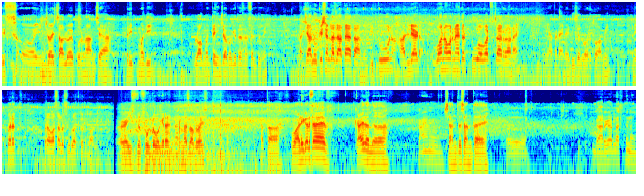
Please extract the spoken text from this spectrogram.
Guys enjoy चालू आहे पूर्ण आमच्या ट्रिपमध्ये ब्लॉगमध्ये ते एन्जॉय बघितच असेल तुम्ही. ज्या लोकेशनला जात आहे आता आम्ही इथून हार्डली वन आवर नाही तर टू आवर्सचा रन आहे. आणि आता काही नाही डिझेल भरतो आम्ही. आणि परत प्रवासाला सुरुवात करतो आम्ही. बघा इथं फोटो वगैरे करणं चालू आहे. आता वाडेकर साहेब काय झालं? काय नाही. शांत शांत आहे. हो. गारगार लागते ना.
